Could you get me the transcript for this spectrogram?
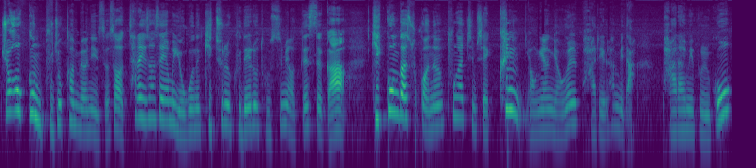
조금 부족한 면이 있어서 차라리 선생님은 요거는 기출을 그대로 뒀으면 어땠을까? 기권과 수권은 풍화침시에 큰 영향력을 발휘를 합니다. 바람이 불고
